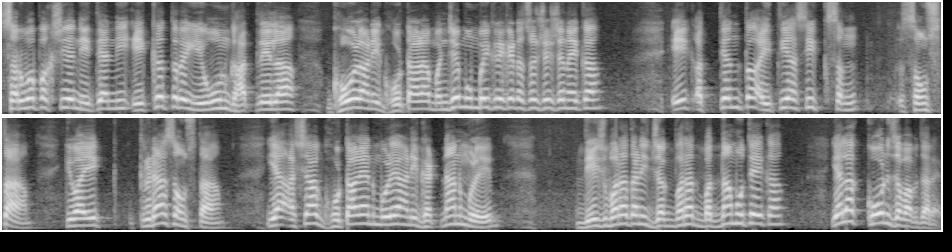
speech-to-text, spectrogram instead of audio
सर्वपक्षीय नेत्यांनी एकत्र येऊन घातलेला घोळ आणि घोटाळा म्हणजे मुंबई क्रिकेट असोसिएशन आहे का? एक अत्यंत ऐतिहासिक सं संस्था किंवा एक क्रीडा संस्था या अशा घोटाळ्यांमुळे आणि घटनांमुळे देशभरात आणि जगभरात बदनाम होते का? याला कोण जबाबदार आहे?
